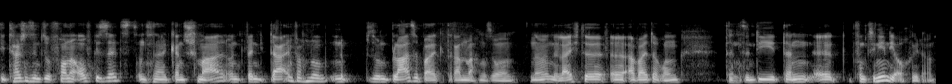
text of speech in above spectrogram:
die Taschen sind so vorne aufgesetzt und sind halt ganz schmal und wenn die da einfach nur eine, so einen Blasebalg dran machen, so ne, eine leichte äh, Erweiterung, dann sind die, dann äh, funktionieren die auch wieder.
